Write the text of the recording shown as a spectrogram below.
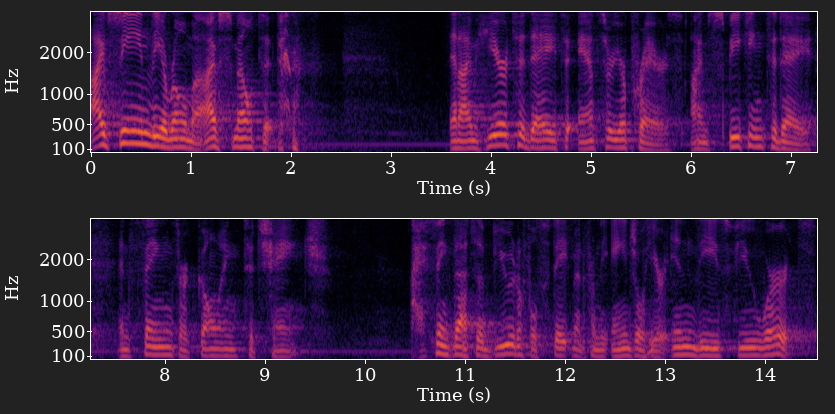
I've seen the aroma, I've smelt it. and I'm here today to answer your prayers. I'm speaking today, and things are going to change. I think that's a beautiful statement from the angel here in these few words.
